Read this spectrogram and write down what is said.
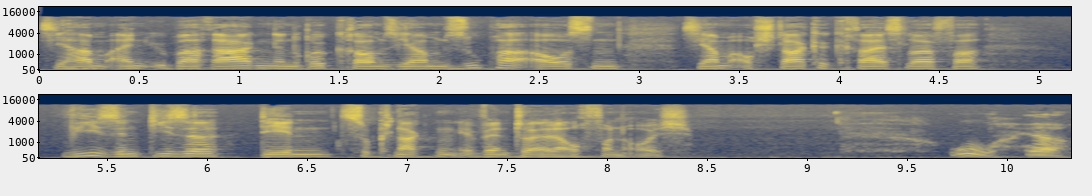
Sie haben einen überragenden Rückraum. Sie haben super Außen. Sie haben auch starke Kreisläufer. Wie sind diese Dänen zu knacken, eventuell auch von euch? Uh, ja,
